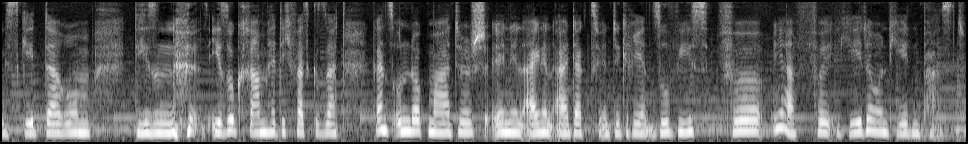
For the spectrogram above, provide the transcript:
Es geht darum, diesen Esogramm, hätte ich fast gesagt, ganz undogmatisch in den eigenen Alltag zu integrieren, so wie es für, ja, für jede und jeden passt.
